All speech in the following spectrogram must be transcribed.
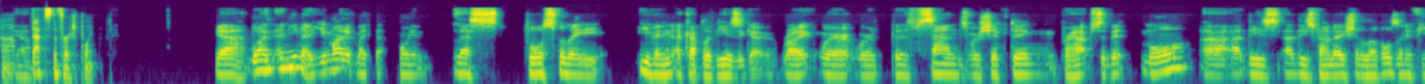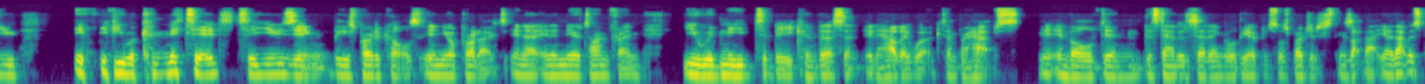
Uh, yeah. That's the first point. Yeah, well, and, and you know, you might have made that point less forcefully even a couple of years ago, right, where where the sands were shifting perhaps a bit more uh, at these at these foundational levels, and if you if if you were committed to using these protocols in your product in a in a near time frame, you would need to be conversant in how they worked and perhaps involved in the standard setting or the open source projects things like that. Yeah that was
